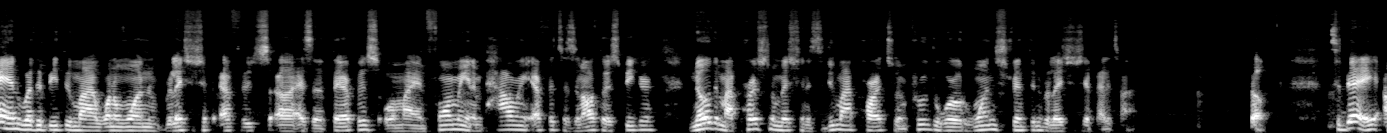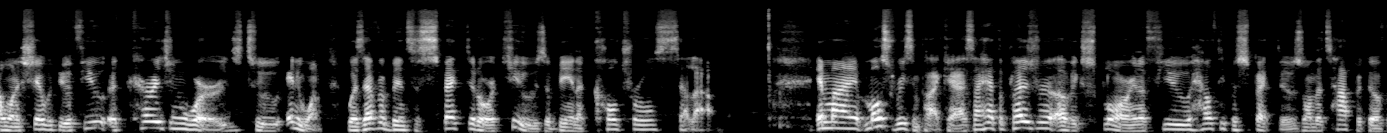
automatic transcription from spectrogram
And whether it be through my one on one relationship efforts uh, as a therapist or my informing and empowering efforts as an author or speaker, know that my personal mission is to do my part to improve the world one strengthened relationship at a time. So, today I want to share with you a few encouraging words to anyone who has ever been suspected or accused of being a cultural sellout. In my most recent podcast, I had the pleasure of exploring a few healthy perspectives on the topic of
